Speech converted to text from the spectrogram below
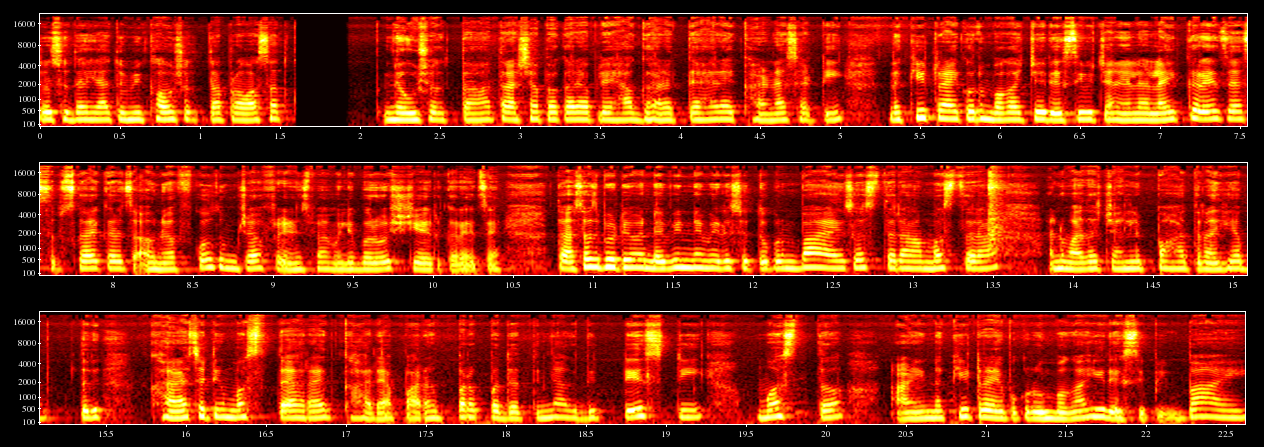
तर सुद्धा ह्या तुम्ही खाऊ शकता. प्रवासात नेऊ शकता. तर अशा प्रकारे आपल्या ह्या घरात तयार आहे खाण्यासाठी. नक्की ट्राय करून बघायची रेसिपी चॅनलला लाईक करायचं आहे सबस्क्राईब करायचं आणि ऑफकोर्स तुमच्या फ्रेंड्स फॅमिलीबरोबर शेअर करायचं आहे. तर असंच भेटूया नवीन नवीन रेसिपी तो पण बाय स्वस्त राहा मस्त राहा आणि माझा चॅनल पाहत राहा. ह्या तरी खाण्यासाठी मस्त तयार आहेत. घाऱ्या पारंपरिक पद्धतीने अगदी टेस्टी मस्त आणि नक्की ट्राय करून बघा ही रेसिपी बाय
